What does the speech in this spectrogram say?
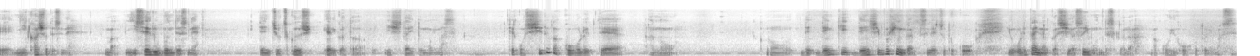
えー、2箇所ですね。まあ2セル分ですね。電池を作るやり方にしたいと思います。結構汁がこぼれてあのこので電気電子部品がですねちょっとこう汚れたりなんかしやすいもんですから、まあ、こういう方法を取ります。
